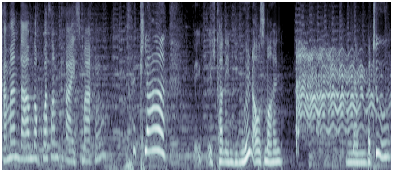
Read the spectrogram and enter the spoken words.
Kann man da noch was am Preis machen? Klar, ich, ich kann Ihnen die Nullen ausmalen. Number two.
